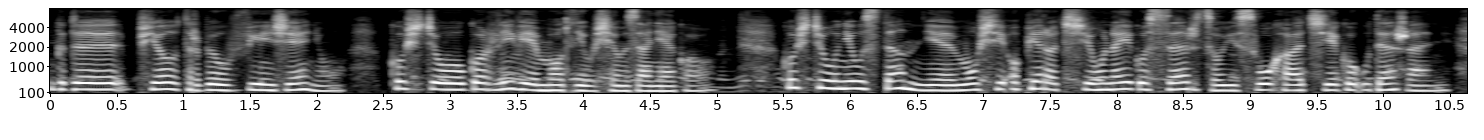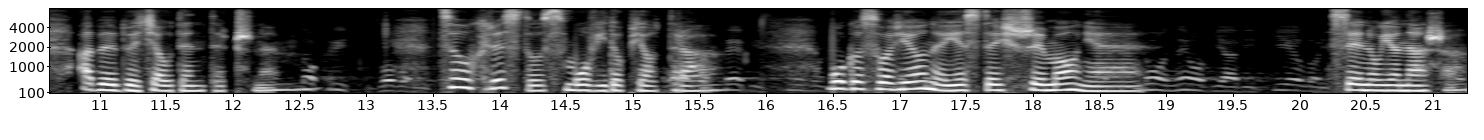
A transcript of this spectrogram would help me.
gdy Piotr był w więzieniu, Kościół gorliwie modlił się za niego. Kościół nieustannie musi opierać się na jego sercu i słuchać jego uderzeń, aby być autentycznym. Co Chrystus mówi do Piotra? Błogosławiony jesteś Szymonie, synu Jonasza,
